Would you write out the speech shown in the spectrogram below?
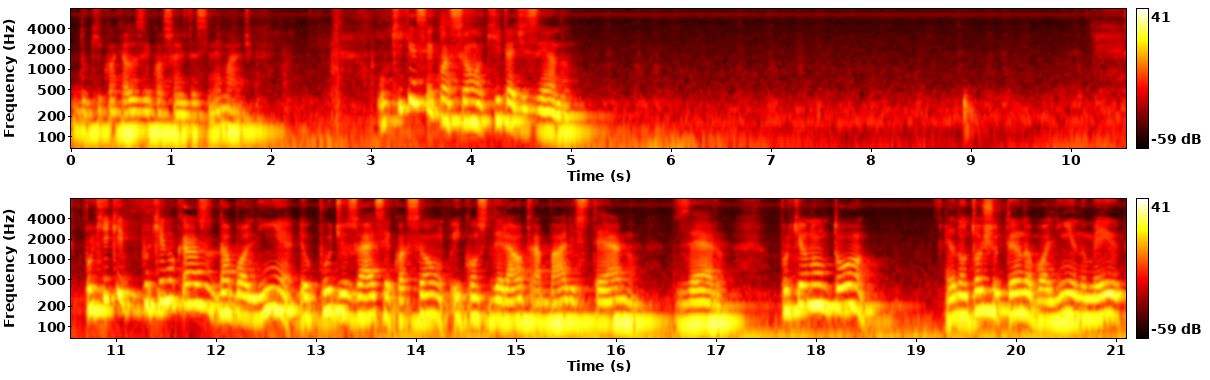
do que com aquelas equações da cinemática. O que, que essa equação aqui está dizendo? Por que, que, porque no caso da bolinha eu pude usar essa equação e considerar o trabalho externo zero? Porque eu não tô eu não tô chutando a bolinha no meio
